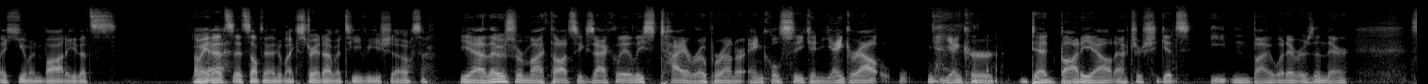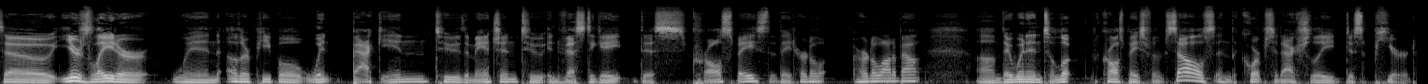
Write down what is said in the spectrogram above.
a human body. That's, I mean, that's it's something like straight out of a TV show. So. Yeah, those were my thoughts exactly. At least tie a rope around her ankles so you can yank her out, yank her dead body out after she gets eaten by whatever's in there. So years later, when other people went back into the mansion to investigate this crawl space that they'd heard a, heard a lot about, um, they went in to look crawl space for themselves, and the corpse had actually disappeared,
